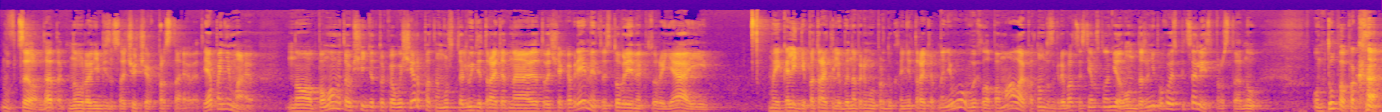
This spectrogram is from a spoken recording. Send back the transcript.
ну, в целом, да, так, на уровне бизнеса, а что человек простаивает, я понимаю. Но, по-моему, это вообще идет только в ущерб, потому что люди тратят на этого человека время, то есть то время, которое я и мои коллеги потратили бы на прямой продукт, они тратят на него, выхлопа мало, а потом разгребаться с тем, что он делает. Он даже неплохой специалист, просто, ну, он тупо пока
